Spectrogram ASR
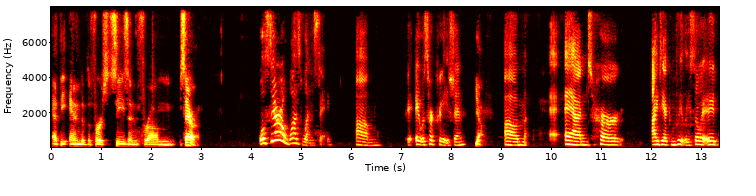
at the end of the first season from Sarah? Well, Sarah was Wednesday. Um, it, it was her creation. Yeah. Um, and her idea completely. So it,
